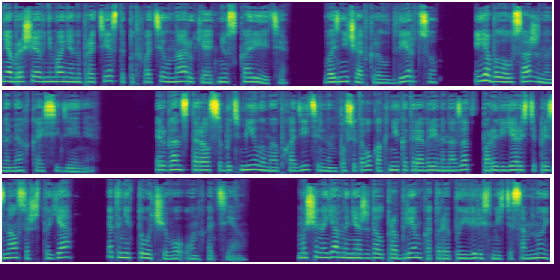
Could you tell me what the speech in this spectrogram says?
Не обращая внимания на протесты, подхватил на руки и отнес к карете. Возничий открыл дверцу, и я была усажена на мягкое сиденье. Эрган старался быть милым и обходительным после того, как некоторое время назад в порыве ярости признался, что я — это не то, чего он хотел. Мужчина явно не ожидал проблем, которые появились вместе со мной,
